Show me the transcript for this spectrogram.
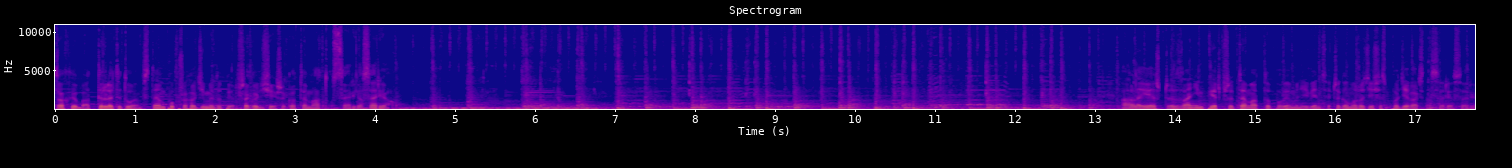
to chyba tyle tytułem wstępu, przechodzimy do pierwszego dzisiejszego tematu. Serio, serio. Jeszcze zanim pierwszy temat, to powiem mniej więcej, czego możecie się spodziewać na serio serio.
